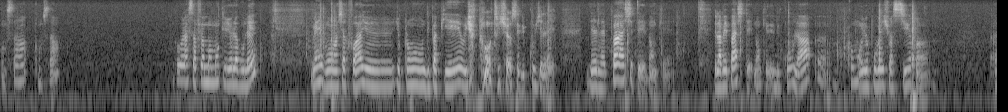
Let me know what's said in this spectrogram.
Comme ça, comme ça. Voilà, ça fait un moment que je la voulais. Mais bon, à chaque fois, je, prends du papier ou je prends autre chose et du coup, je ne l'ai pas acheté. Donc, euh, je ne l'avais pas acheté. Donc, euh, du coup, là, euh, comme je pouvais choisir euh,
